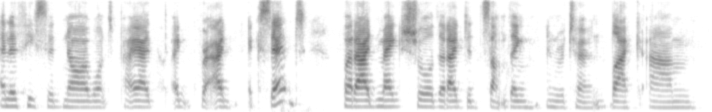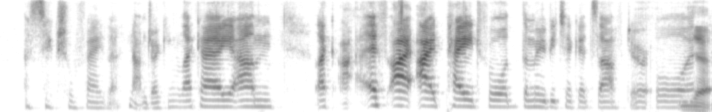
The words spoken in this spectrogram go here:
And if he said no, I want to pay, I'd, I'd, I'd accept, but I'd make sure that I did something in return, like um, a sexual favor. No, I'm joking. Like a um, like I- if I I paid for the movie tickets after, or Yeah.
